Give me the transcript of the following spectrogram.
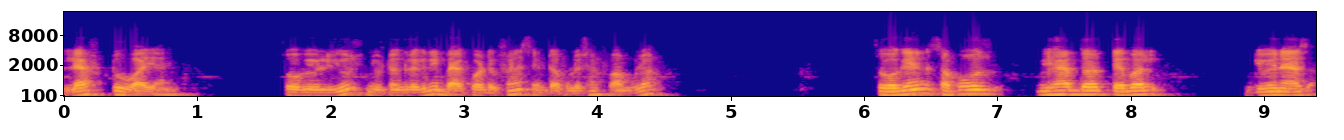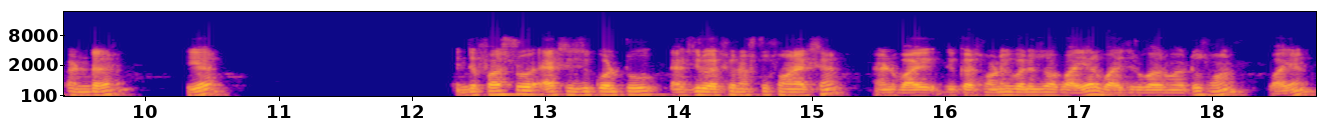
left to yn. So we will use Newton-Gregory backward difference interpolation formula. So again, suppose we have the table given as under here. The first row, x is equal to x0, x1, x2, so on xn, and y the corresponding values of y are y0, y1, y2, so on yn.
